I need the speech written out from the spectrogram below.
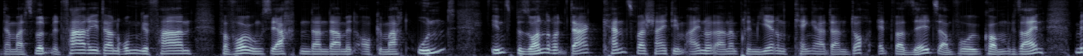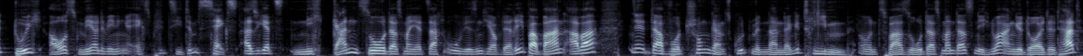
Damals wird mit Fahrrädern rumgefahren, Verfolgungsjachten dann damit auch gemacht und insbesondere, und da kann es wahrscheinlich dem einen oder anderen Premierenkänger dann doch etwas seltsam vorgekommen sein, mit durch durchaus mehr oder weniger explizitem Sex. Also jetzt nicht ganz so, dass man jetzt sagt, oh, wir sind hier auf der Reeperbahn, aber äh, da wurde schon ganz gut miteinander getrieben. Und zwar so, dass man das nicht nur angedeutet hat.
